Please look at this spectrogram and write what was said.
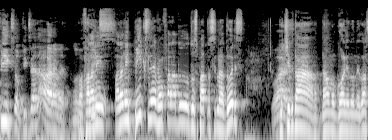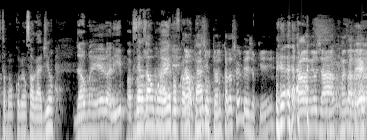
Pix, o Pix é da hora, velho. Falando, em, Pix, falando em Pix, né? Vamos falar do- dos patrocinadores. bora. O Tico dá, dá um gole no negócio, tomar- comer um salgadinho. Já o banheiro ali, pra quiser usar o banheiro pra ficar à Não, tô me vontade. soltando por causa da cerveja, porque eu tava meio já mais alegre.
